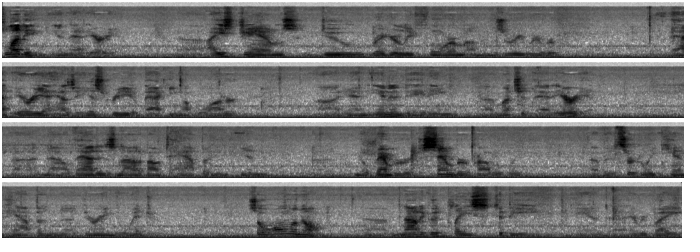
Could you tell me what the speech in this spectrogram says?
flooding in that area. Uh, ice jams do regularly form on the Missouri River. That area has a history of backing up water uh, and inundating uh, much of that area. Uh, Now, that is not about to happen in November or December probably, but it certainly can happen during the winter. So all in all, uh, not a good place to be, and everybody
